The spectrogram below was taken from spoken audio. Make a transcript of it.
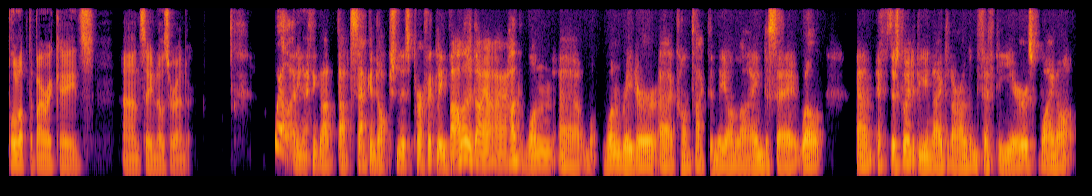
pull up the barricades and say no surrender? Well, I mean, I think that that second option is perfectly valid. I, I had one uh, one reader uh, contacted me online to say, well, um, if there's going to be United Ireland in 50 years, why not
